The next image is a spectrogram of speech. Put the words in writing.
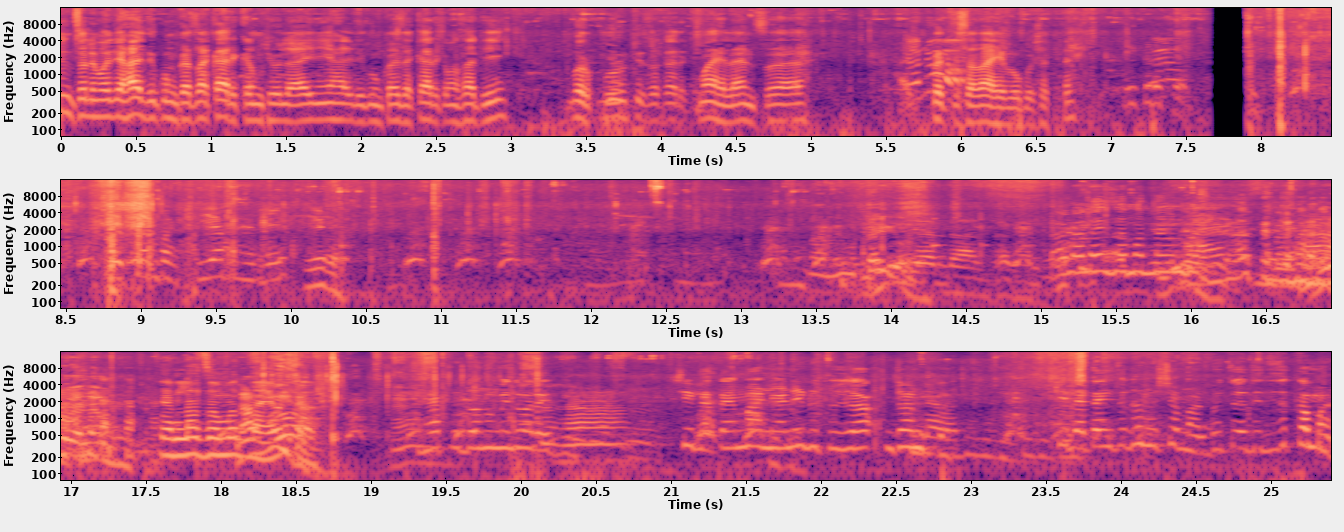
चिंचोलीमध्ये हळदी कुंकाचा कार्यक्रम ठेवला आहे. आणि हळदी कुंकाच्या कार्यक्रमासाठी भरपूर महिलांचा प्रतिसाद आहे बघू शकता त्यांना जमत नाही हो. हे दोन उमेदवार शिलाताई माने आणि ऋतुजा जानकर. शिलाताईंचं धनुष्यमान ऋतुजा दिदीचं कमळ.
